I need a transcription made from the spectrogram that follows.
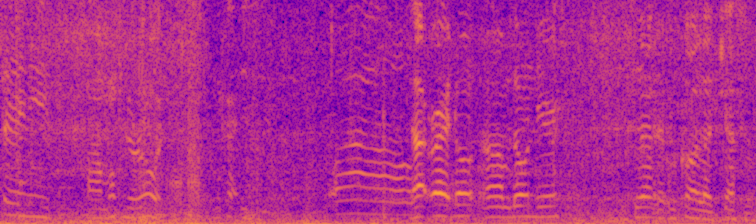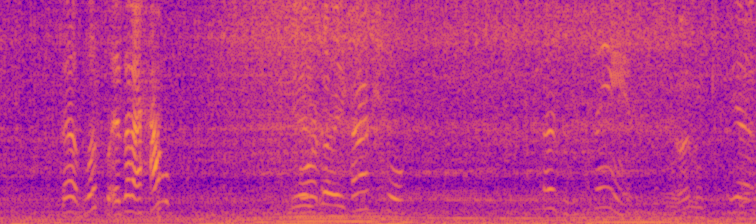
Saying he's um, up the road. Look at this view. Wow. That right down, um, down there, see that, that we call a castle. That looks like, is that a house? Yeah, Or it's like, actual. That's insane. you know what I mean? Yeah.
